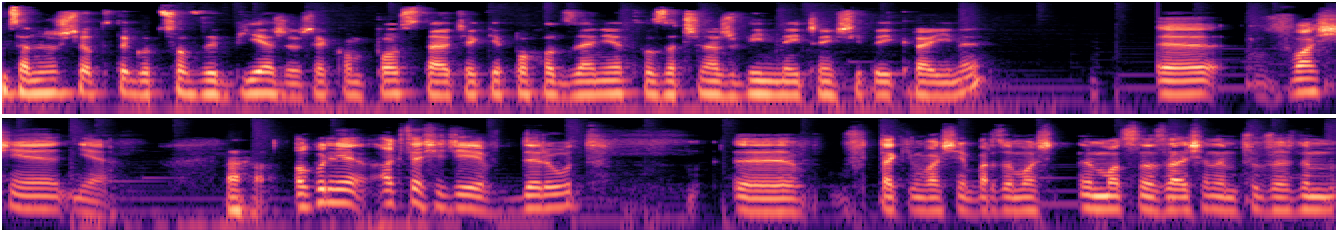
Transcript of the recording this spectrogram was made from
w zależności od tego, co wybierzesz, jaką postać, jakie pochodzenie, to zaczynasz w innej części tej krainy? Y, właśnie nie. Aha. Ogólnie akcja się dzieje w Dyrut, y, w takim właśnie bardzo mocno zalesionym przybrzeżnym,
